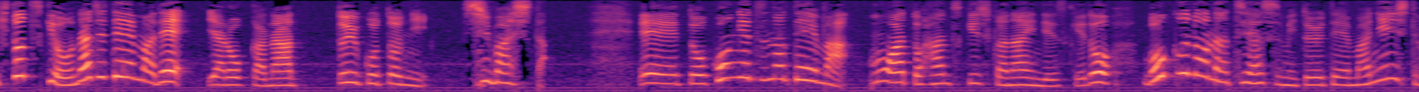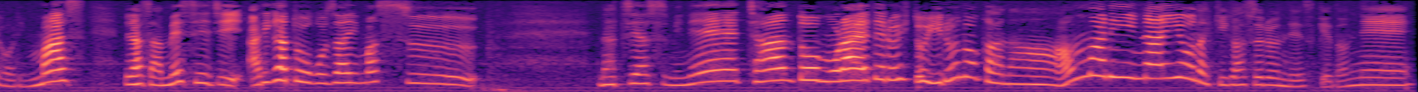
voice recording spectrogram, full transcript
ー、一月同じテーマでやろうかな、ということにしました。えっ、ー、と、今月のテーマ、もうあと半月しかないんですけど、僕の夏休みというテーマにしております。皆さんメッセージありがとうございます。夏休みね、ちゃんともらえてる人いるのかな？あんまりいないような気がするんですけどね。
